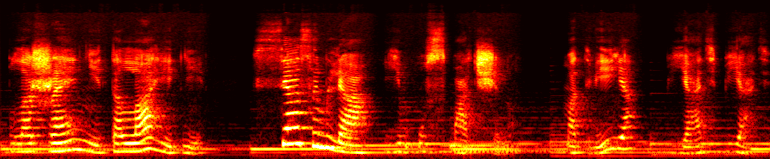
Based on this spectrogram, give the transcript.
Блаженні та лагідні, вся земля їм у спадщину. Матвія 5.5.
